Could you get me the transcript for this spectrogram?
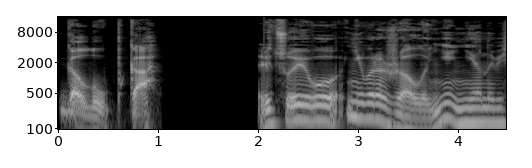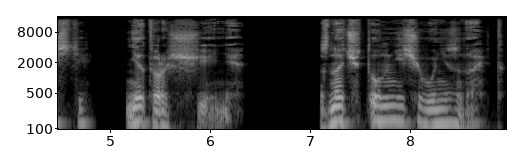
голубка. Лицо его не выражало ни ненависти, ни отвращения. Значит, он ничего не знает.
